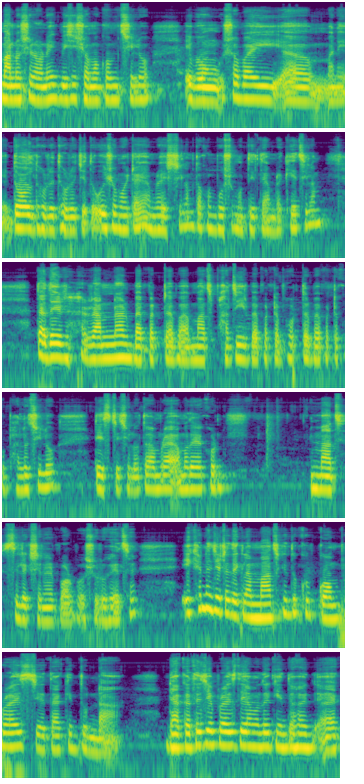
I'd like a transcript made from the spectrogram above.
মানুষের অনেক বেশি সমাগম ছিল এবং সবাই মানে দল ধরে ধরে যেত। ওই সময়টায় আমরা এসেছিলাম, তখন বসুমতিতে আমরা খেয়েছিলাম। তাদের রান্নার ব্যাপারটা বা মাছ ভাজির ব্যাপারটা, ভর্তার ব্যাপারটা খুব ভালো ছিল, টেস্টি ছিল। তো আমরা, আমাদের এখন মাছ সিলেকশনের পর্ব শুরু হয়েছে। এখানে যেটা দেখলাম, মাছ কিন্তু খুব কম প্রাইস যে তা কিন্তু না। ঢাকাতে যে প্রাইস দিয়ে আমাদের কিনতে হয়, এক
